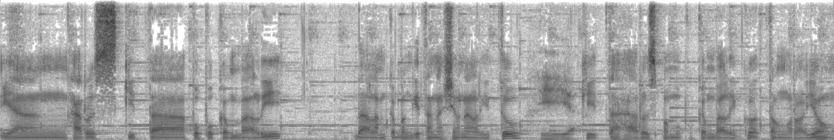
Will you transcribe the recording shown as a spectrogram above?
yang harus kita pupuk kembali dalam kebangkitan nasional itu. Iya. Kita harus memupuk kembali gotong royong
